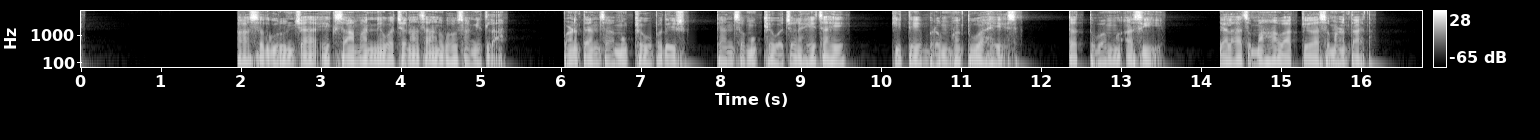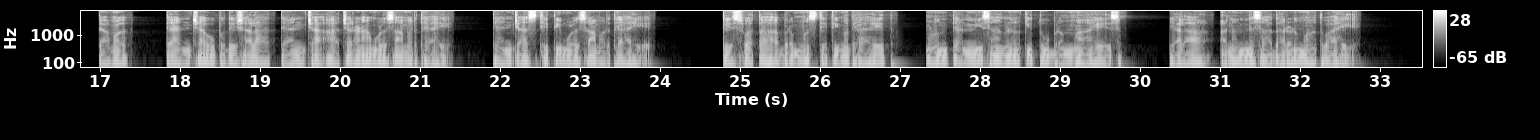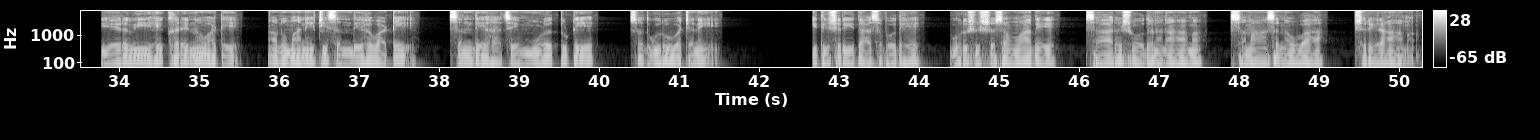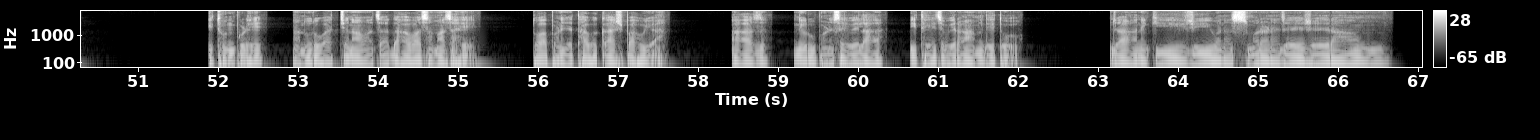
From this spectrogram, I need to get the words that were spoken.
हा सद्गुरूंच्या एक सामान्य वचनाचा अनुभव सांगितला. पण त्यांचा मुख्य उपदेश त्यांचं मुख्य वचन हेच आहे की ते ब्रह्म तू आहेस तत्वम असी. यालाच महावाक्य असं म्हणतात. त्यामुळं त्यांच्या उपदेशाला त्यांच्या आचरणामुळं सामर्थ्य आहे त्यांच्या स्थितीमुळं सामर्थ्य आहे. ते स्वतः ब्रह्मस्थितीमध्ये आहेत म्हणून त्यांनी सांगणं की तू ब्रह्म आहेस याला अनन्यसाधारण महत्त्व आहे. येरवी हे खरे न वाटे अनुमानेची संदेह वाटे संदेहाचे मूळ तुटे सद्गुरु वचने. इति श्री दासबोधे गुरुशिष्य संवादे सार शोधन नाम समास नववा श्रीराम. इथून पुढे अनुर्वाच्य नावाचा दहावा समास आहे. तो आपण यथावकाश पाहूया. आज निरूपण सेवेला इथेच विराम देतो. जानकी जीवन स्मरण जय जय राम.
